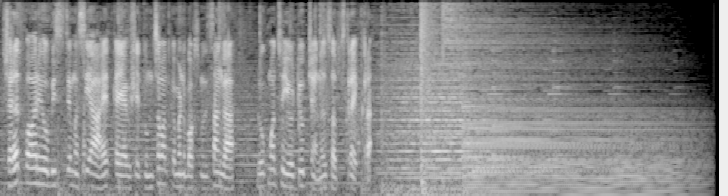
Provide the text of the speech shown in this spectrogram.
शरद पवार हे ओबीसीचे मसिहा आहेत का याविषयी तुमचं मत कमेंट बॉक्समध्ये सांगा. लोकमतचं युट्यूब चॅनल सबस्क्राईब करा.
